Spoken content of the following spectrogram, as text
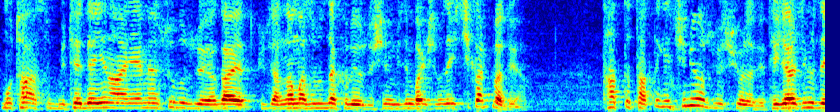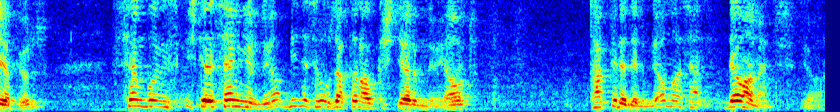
Mutasip, mütedeyyin aileye mensubuz diyor. Gayet güzel. Namazımızı da kılıyoruz diyor. Şimdi bizim başımıza iş çıkartma diyor. Tatlı tatlı geçiniyoruz biz şurada diyor. Ticaretimizi de yapıyoruz. Sen bu riskli işlere sen gir diyor. Biz de seni uzaktan alkışlayalım diyor. Yahut takdir edelim diyor ama sen devam et diyorlar.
